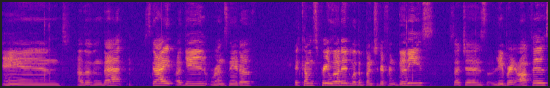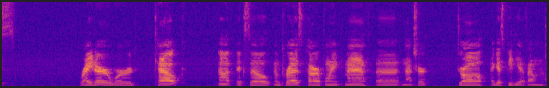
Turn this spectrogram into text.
And other than that, Skype again runs native. It comes preloaded with a bunch of different goodies such as LibreOffice, Writer, Word, Calc, uh, Excel, Impress, PowerPoint, Math, uh, not sure. Draw, I guess PDF, I don't know.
